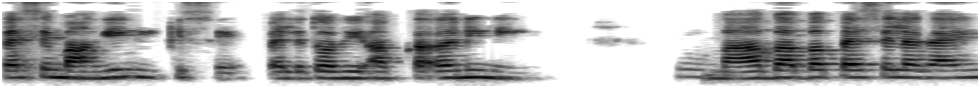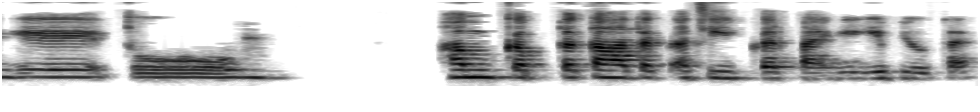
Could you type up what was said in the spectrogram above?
पैसे मांगेंगे किससे? पहले तो अभी आपका अर्निंग नहीं माँ बाबा पैसे लगाएँगे तो हम कब तक कहाँ तक अचीव कर पाएँगे ये भी होता है।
